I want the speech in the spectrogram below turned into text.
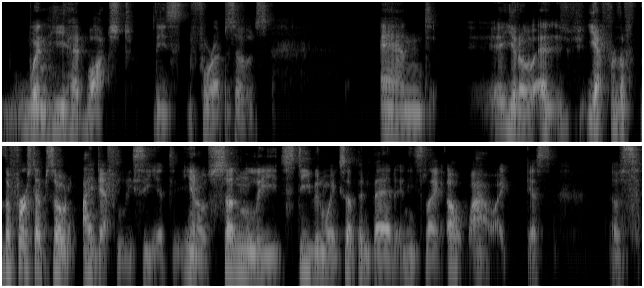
when he had watched these four episodes. And, you know, yeah, for the, the first episode, I definitely see it. You know, suddenly Steven wakes up in bed and he's like, oh, wow, I guess that was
